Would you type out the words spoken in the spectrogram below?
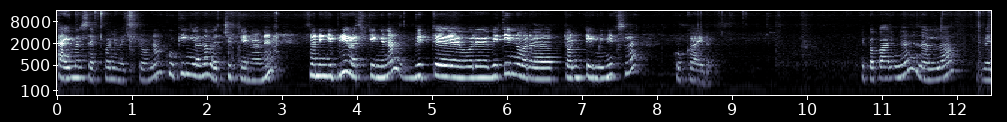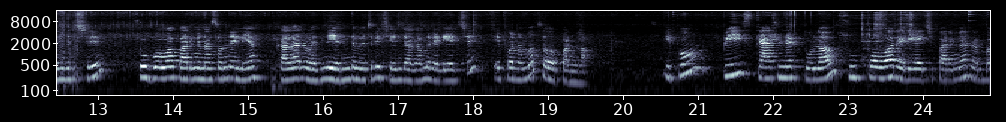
டைமர் செட் பண்ணி வச்சுட்டோன்னா குக்கிங்கில் தான் வச்சுருக்கேன் நான். ஸோ நீங்கள் இப்படி வச்சிட்டிங்கன்னா வித்து ஒரு வித்தின் ஒரு டுவெண்ட்டி மினிட்ஸில் குக் ஆகிடும் இப்போ பாருங்கள் நல்லா வெந்துருச்சு. சூப்பர்வாக பாருங்கள் நான் சொன்னேன் இல்லையா? கலர் வந்து எந்த விதத்துலையும் சேஞ்ச் ஆகாமல் ரெடி ஆயிடுச்சு. இப்போ நம்ம சர்வ் பண்ணலாம். இப்போது பீஸ் கேஷ்நட் புலாவ் சூப்பர்வாக ரெடி ஆயிடுச்சு பாருங்கள் ரொம்ப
